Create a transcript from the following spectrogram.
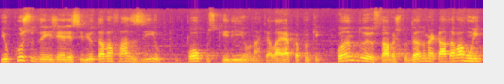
e o curso de engenharia civil estava vazio. Poucos queriam naquela época, porque quando eu estava estudando o mercado estava ruim.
